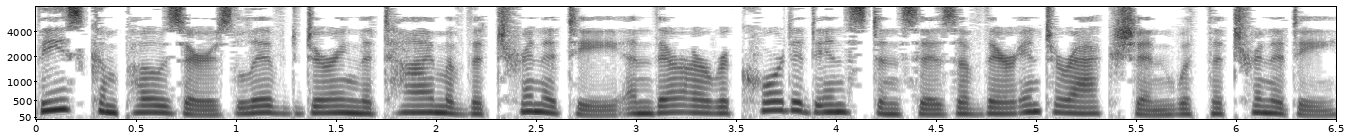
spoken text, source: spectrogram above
these composers lived during the time of the Trinity and there are recorded instances of their interaction with the Trinity.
